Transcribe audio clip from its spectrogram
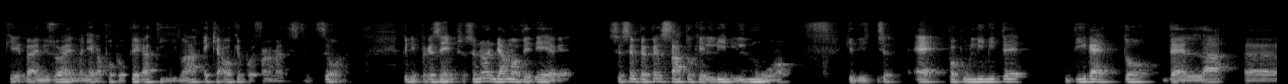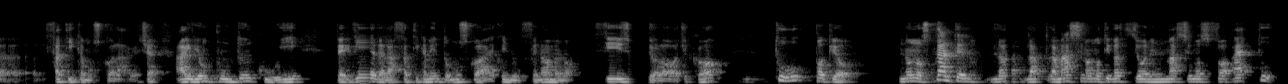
che vai a misurare in maniera proprio operativa, è chiaro che puoi fare una distinzione. Quindi, per esempio, se noi andiamo a vedere, si è sempre pensato che il, il muro, che dice, è proprio un limite diretto della eh, fatica muscolare, cioè arrivi a un punto in cui per via dell'affaticamento muscolare, quindi un fenomeno fisiologico, tu proprio, nonostante la, la, la massima motivazione, il massimo sforzo, eh, tu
